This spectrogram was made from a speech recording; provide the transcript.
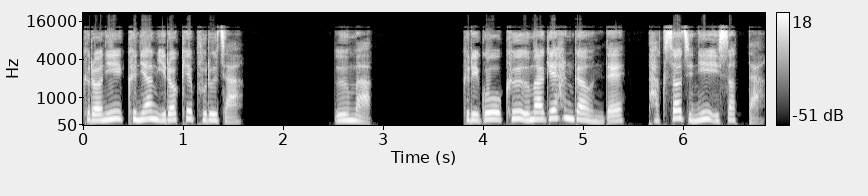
그러니 그냥 이렇게 부르자. 음악. 그리고 그 음악의 한가운데 박서진이 있었다.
